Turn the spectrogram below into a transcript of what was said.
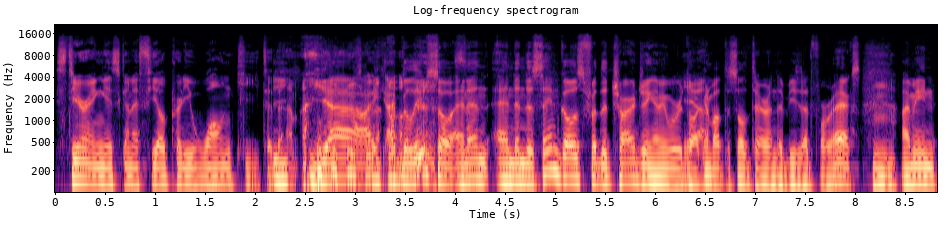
steering is going to feel pretty wonky to them. yeah, I, I believe so. And then and then the same goes for the charging. I mean, we were talking Yeah. about the Solterra and the BZ4X. Hmm. I mean,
